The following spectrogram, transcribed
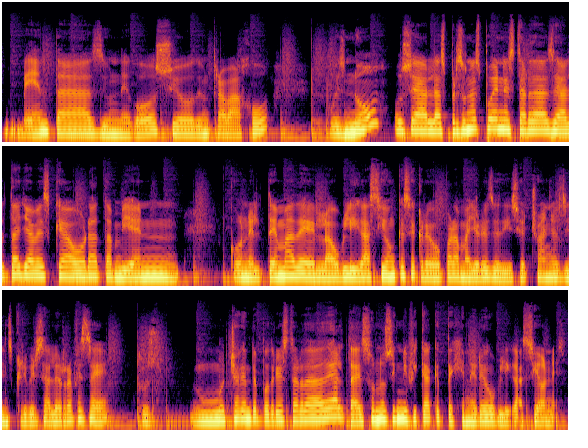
ventas, de un negocio, de un trabajo, pues no. O sea, las personas pueden estar dadas de alta. Ya ves que ahora también con el tema de la obligación que se creó para mayores de 18 años de inscribirse al RFC, pues mucha gente podría estar dada de alta. Eso no significa que te genere obligaciones.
